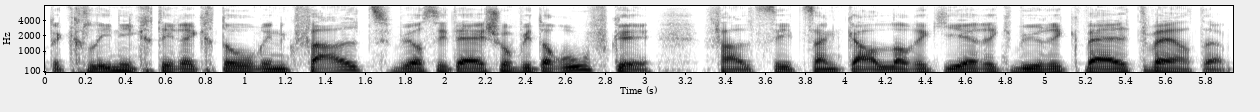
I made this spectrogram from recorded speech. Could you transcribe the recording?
der Klinikdirektorin gefällt, würde sie den schon wieder aufgeben, falls sie in St. Galler Regierung gewählt werden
